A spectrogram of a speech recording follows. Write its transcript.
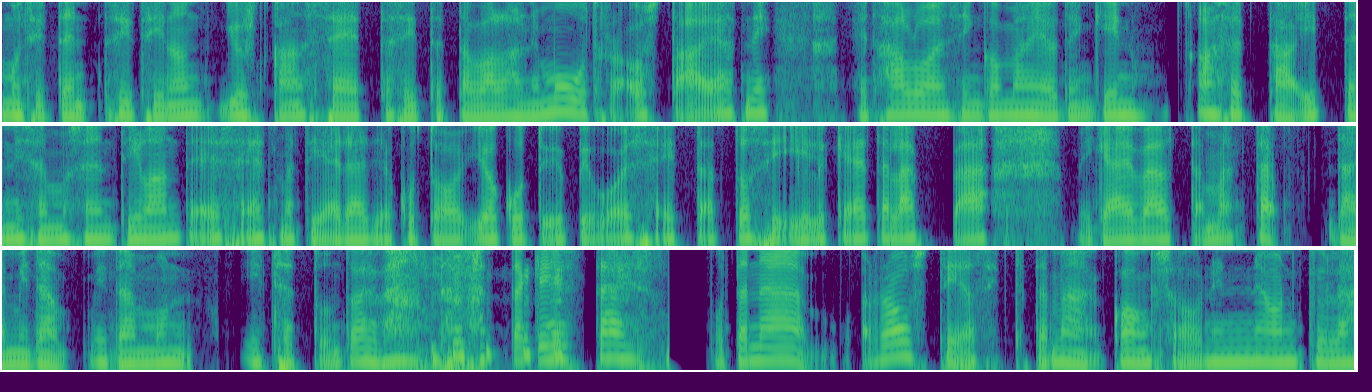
Mutta sitten sit siinä on just myös se, että sitten tavallaan ne muut roustaajat, niin että haluaisinko mä jotenkin asettaa itteni semmoiseen tilanteeseen, että mä tiedän, että joku, to, joku tyyppi voisi heittää tosi ilkeätä läppää, mikä ei välttämättä, tai mitä, mitä mun itsetunto ei välttämättä kestäisi. Mutta nämä roasti ja sitten tämä Gong Show, niin ne on kyllä,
